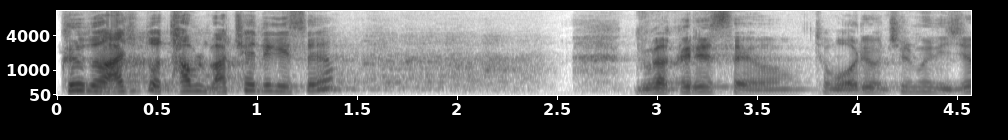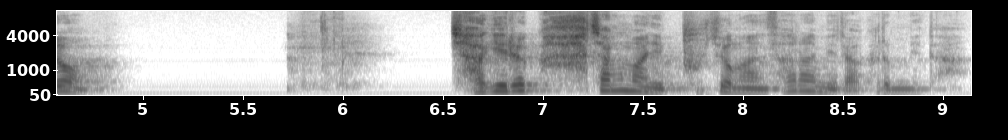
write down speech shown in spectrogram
그래도 아직도 답을 맞춰야 되겠어요? 누가 그랬어요. 좀 어려운 질문이죠. 자기를 가장 많이 부정한 사람이라 그럽니다.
